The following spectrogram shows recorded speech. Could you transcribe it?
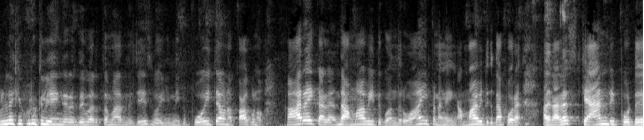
பிள்ளைக்கு கொடுக்கலையேங்கிறது வருத்தமாக இருந்துச்சு. ஸோ இன்றைக்கி போயிட்டு அவனை பார்க்கணும் காரைக்காலேருந்து அம்மா வீட்டுக்கு வந்துடுவான் இப்போ நாங்கள் எங்கள் அம்மா வீட்டுக்கு தான் போகிறேன் அதனால் ஸ்கேன் ரிப்போர்ட்டு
